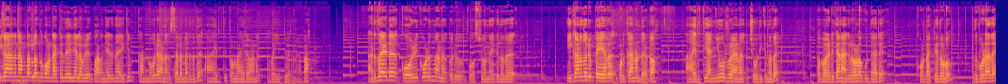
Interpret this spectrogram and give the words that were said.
ഈ കാണുന്ന നമ്പറിൽ ഒന്ന് കോൺടാക്ട് ചെയ്ത് കഴിഞ്ഞാൽ അവർ പറഞ്ഞു തരുന്നതായിരിക്കും കണ്ണൂരാണ് സ്ഥലം വരുന്നത്. ആയിരത്തി തൊള്ളായിരമാണ് റേറ്റ് വരുന്നത് കേട്ടോ. അടുത്തതായിട്ട് കോഴിക്കോട് നിന്നാണ് ഒരു പോസ്റ്റ് വന്നേക്കുന്നത്. ഈ കാണുന്ന ഒരു പെയർ കൊടുക്കാനുണ്ട് കേട്ടോ. ആയിരത്തി അഞ്ഞൂറ് രൂപയാണ് ചോദിക്കുന്നത്. അപ്പോൾ എടുക്കാൻ ആഗ്രഹമുള്ള കൂട്ടുകാർ കോൺടാക്ട് ചെയ്തോളൂ. അതുകൂടാതെ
